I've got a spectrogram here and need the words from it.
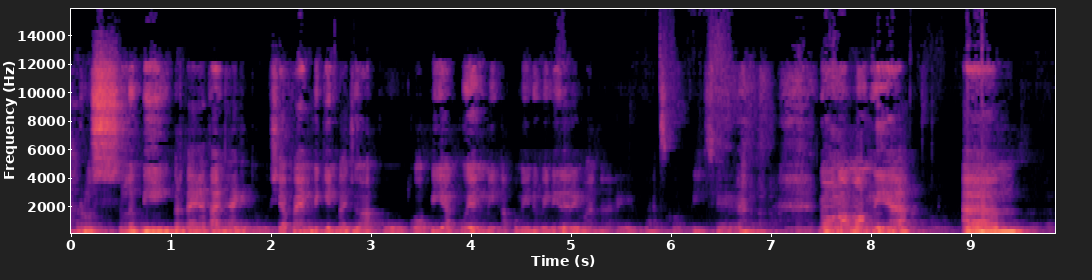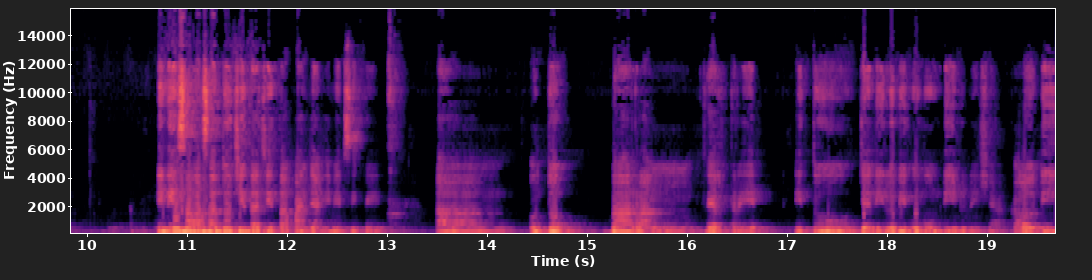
harus lebih bertanya-tanya gitu. Siapa yang bikin baju aku? Kopi aku yang aku minum ini dari mana? Eh bahas kopi sih ngomong-ngomong nih ya um, ini salah satu cita-cita panjang Emancipate um, untuk barang fair trade itu jadi lebih umum di Indonesia. Kalau di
